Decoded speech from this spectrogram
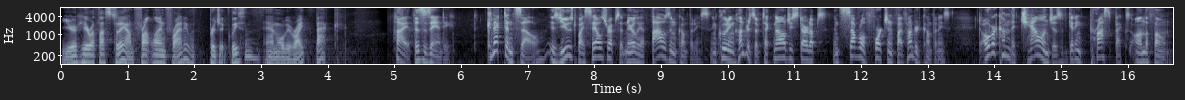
You're here with us today on Frontline Friday with Bridget Gleason, and we'll be right back. Hi, this is Andy. Connect and Sell is used by sales reps at nearly a thousand companies, including hundreds of technology startups and several Fortune 500 companies, to overcome the challenges of getting prospects on the phone.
